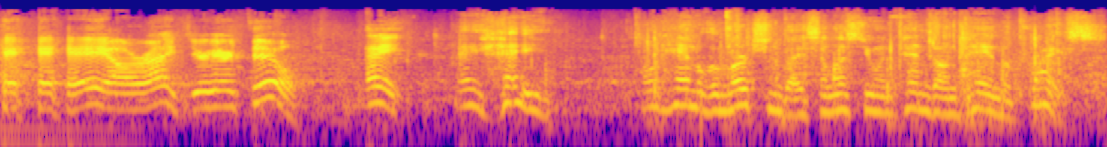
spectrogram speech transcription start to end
Hey, hey, hey, all right, you're here too. Hey, hey, hey. Don't handle the merchandise unless you intend on paying the price.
